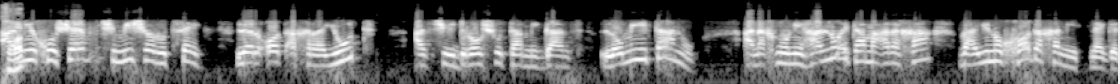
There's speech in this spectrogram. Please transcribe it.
חברת- אני חושבת שמי שרוצה לראות אחריות, אז שידרוש אותה מגנץ, לא מאיתנו. אנחנו ניהלנו את המערכה והיינו חוד החנית נגד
